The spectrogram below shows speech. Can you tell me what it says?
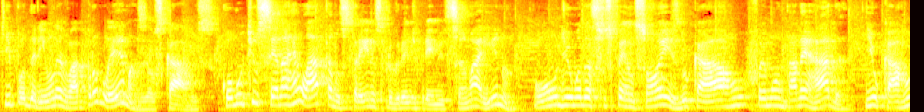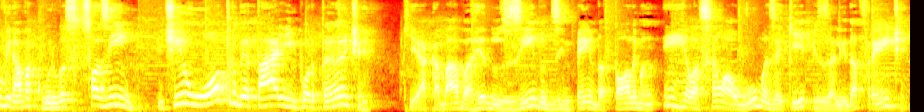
que poderiam levar problemas aos carros, como o que o Senna relata nos treinos para o Grande Prêmio de San Marino, onde uma das suspensões do carro foi montada errada e o carro virava curvas sozinho. E tinha um outro detalhe importante que acabava reduzindo o desempenho da Toleman em relação a algumas equipes ali da frente,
